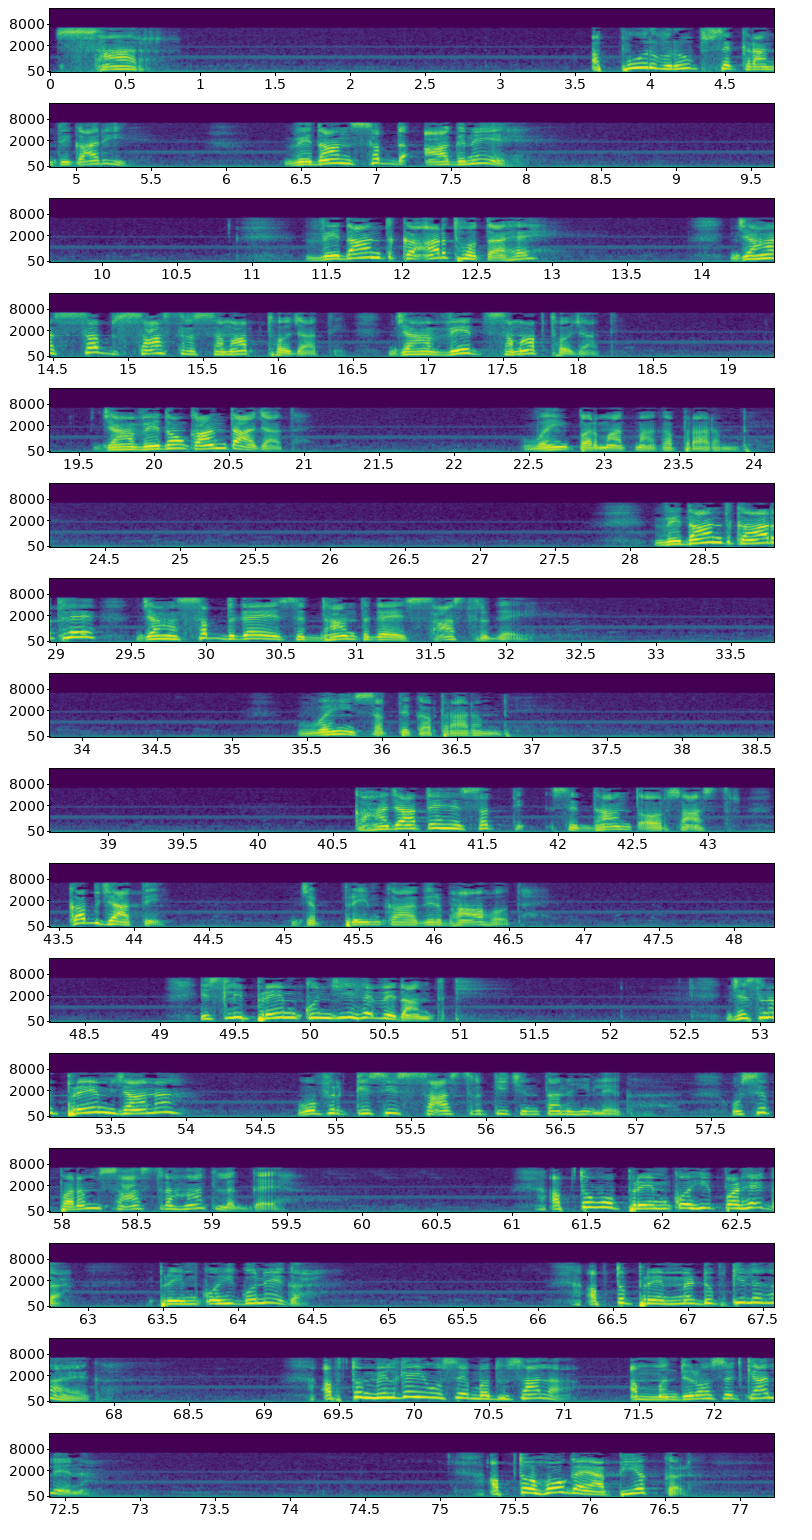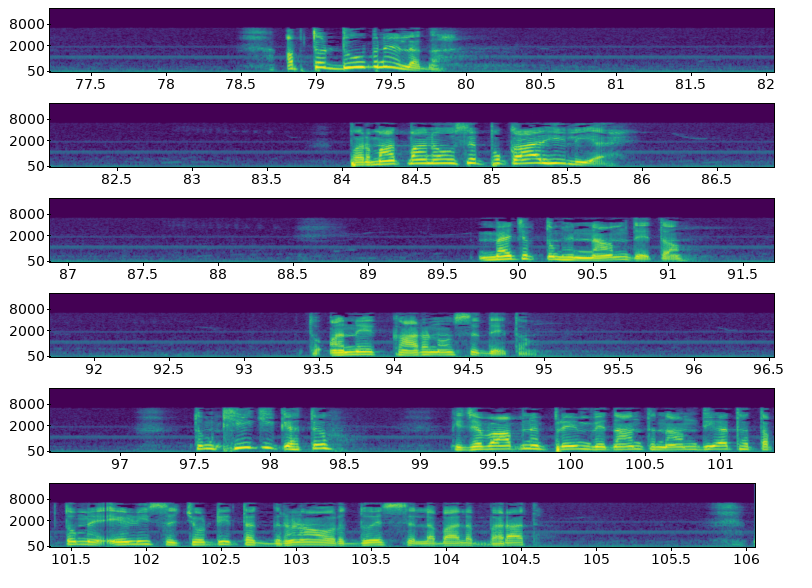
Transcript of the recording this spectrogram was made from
सार अपूर्व रूप से क्रांतिकारी है। वेदांत शब्द आग्नेय है। वेदांत का अर्थ होता है जहाँ सब शास्त्र समाप्त हो जाते, जहाँ वेद समाप्त हो जाते, जहाँ वेदों का अंत आ जाता है, वहीं परमात्मा का प्रारंभ है। वेदांत का अर्थ है, जहाँ शब्द गए, सिद्धांत गए, शास्त्र गए, वहीं सत्य का प्रारंभ है। कहाँ जाते हैं सत्य, सिद्धांत और शास्त्र? कब जाते? जब प्रेम का आविर्भाव होता है। इसलिए प्रेम कुंजी है वेदांत की। जिसने प्रेम जाना, वो फिर किसी शास्त्र की चिंता नहीं लेगा। उसे परम शास्त्र हाथ लग गया। अब तो वो प्रेम को ही पढ़ेगा, प्रेम को ही गुनेगा। अब तो प्रेम में डुबकी लगाएगा। अब तो मिल गई उसे मधुशाला। अब मंदिरों से क्या लेना? अब तो हो गया पियक्कड़। अब तो डूबने लगा। परमात्मा ने उसे पुकार ही लिया है। मैं जब तुम्हें नाम देता हूँ तो अनेक कारणों से देता हूँ। तुम ठीक ही कहते हो कि जब आपने प्रेम वेदांत नाम दिया था, तब तो मैं एड़ी से चोटी तक घृणा और द्वेष से लबालब भरा था।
